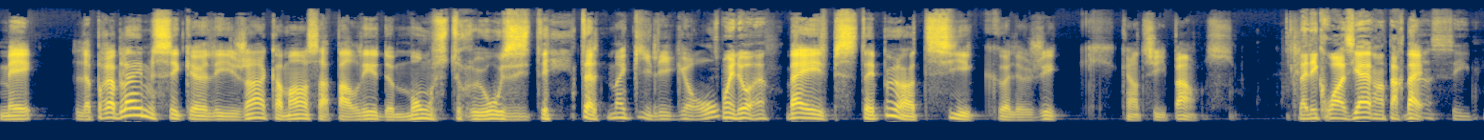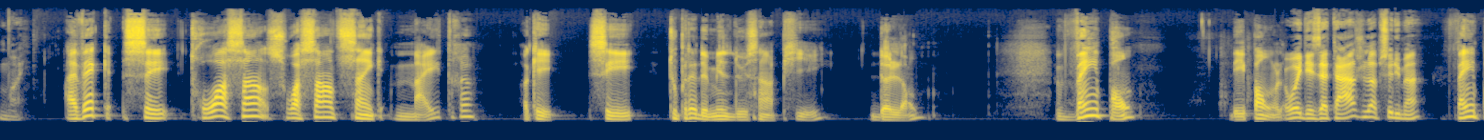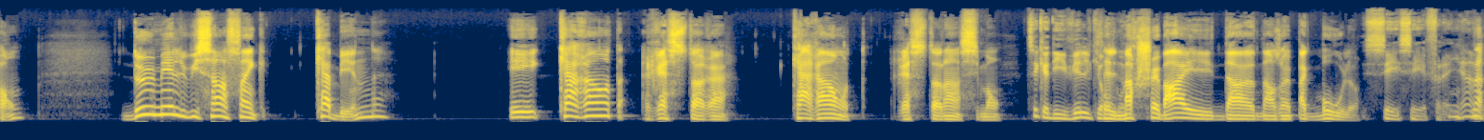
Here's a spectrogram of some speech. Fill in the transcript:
Mais le problème, c'est que les gens commencent à parler de monstruosité tellement qu'il est gros. Ce point-là, hein? Ben, c'est un peu anti-écologique quand tu y penses. Ben, les croisières en partant, Ben. c'est. ouais. Avec ses 365 mètres, OK, c'est tout près de 1200 pieds de long, 20 ponts, des ponts, là, Oui, des étages, là, absolument. 20 ponts, 2805 cabines et 40 restaurants. 40 restaurants, Simon. Tu sais qu'il y a des villes qui ont. C'est le marché bail dans, dans un paquebot, là. C'est effrayant, là.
